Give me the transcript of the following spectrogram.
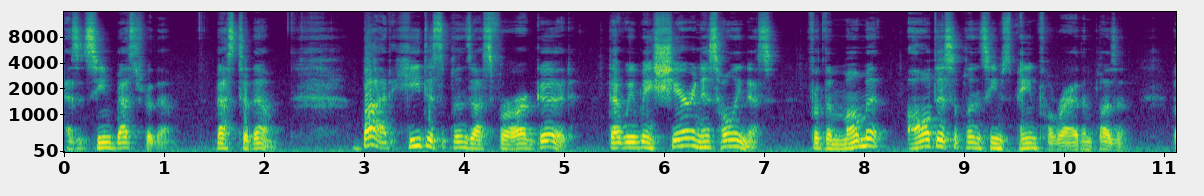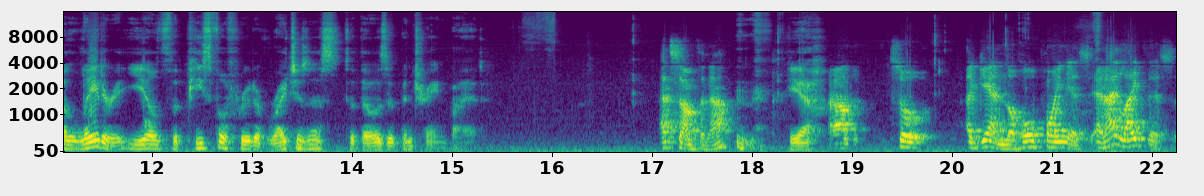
as it seemed best for them, best to them. But he disciplines us for our good, that we may share in his holiness. For the moment, all discipline seems painful rather than pleasant, but later it yields the peaceful fruit of righteousness to those who have been trained by it. That's something, huh? Yeah. Um, so again, the whole point is, and I like this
